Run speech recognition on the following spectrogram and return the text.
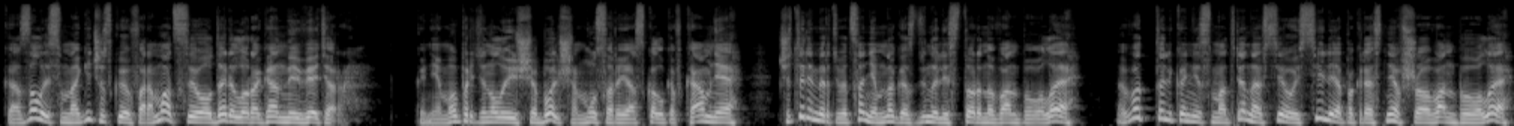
Казалось, в магическую формацию ударил ураганный ветер. К нему притянуло еще больше мусора и осколков камня. Четыре мертвеца немного сдвинулись в сторону Ван Буэлэ. Вот только несмотря на все усилия покрасневшего Ван Буэлэ,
